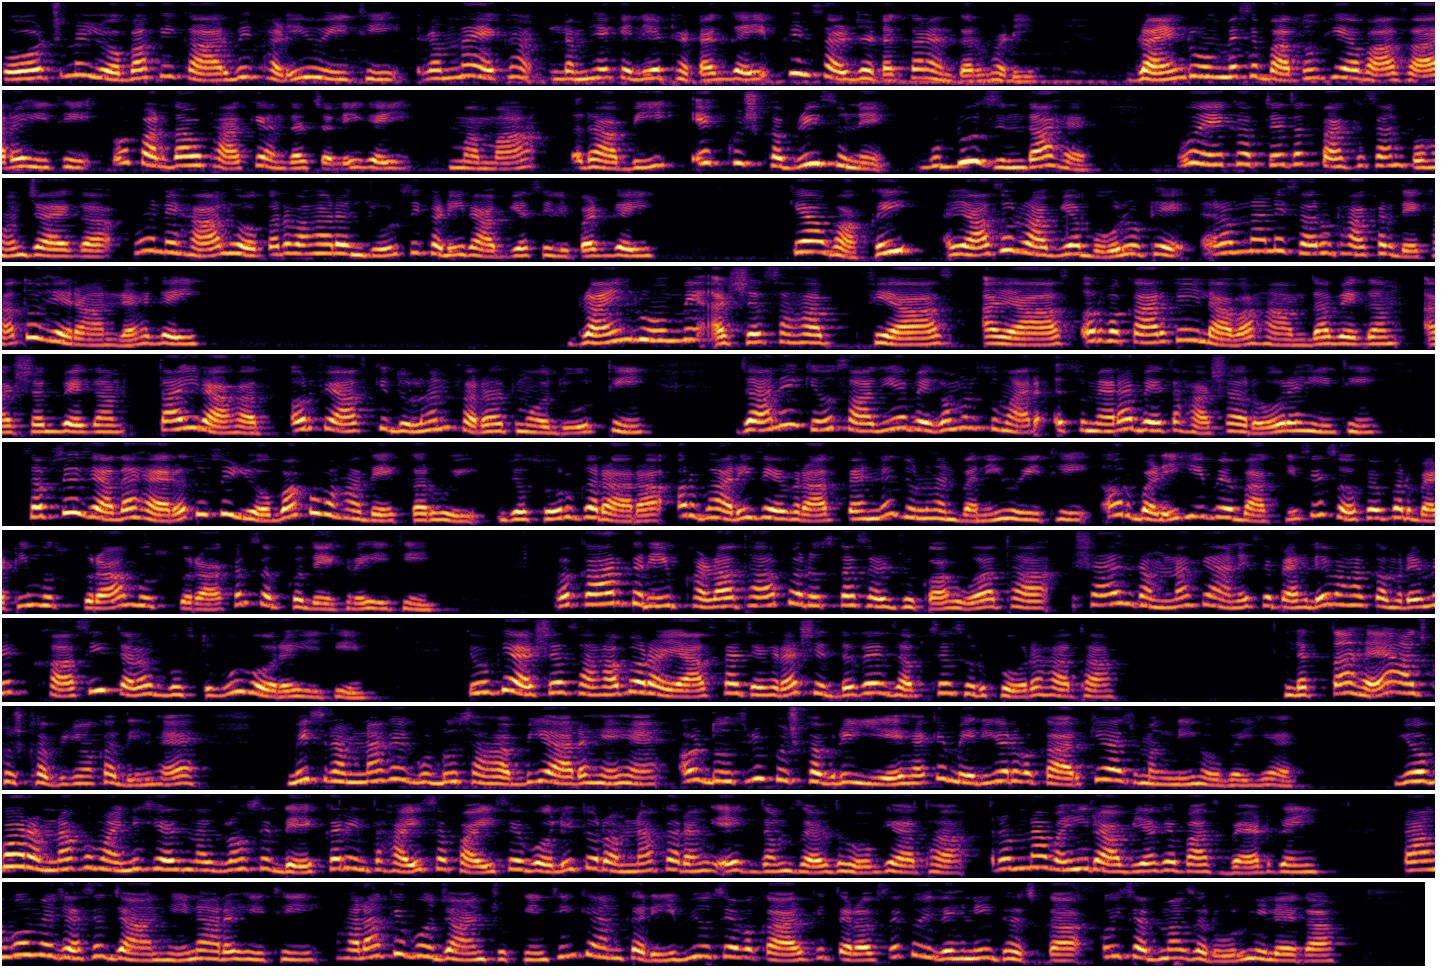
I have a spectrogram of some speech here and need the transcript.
Porch में योबा की car भी खड़ी हुई थी। रमना एक लम्हे के लिए ठटक गई, फिर सर झटक कर अंदर भड़ी ड्राइंग रूम में से बातों की आवाज़ आ रही थी। वो पर्दा उठा के अंदर चली गई। ममा, राबी, एक खुशखबरी सुने। गुड्डू ज़िंदा है। वो एक हफ़्ते तक पाकिस्तान पहुँच जाएगा। वो निहाल होकर वहाँ रंजूर सी खड़ी राबिया से लिपट गई। क्या वाकई? अयाज और राबिया बोल उठे। रमना ने सर उठाकर देखा तो हैरान रह गई। ड्राइंग रूम में अरशद साहब फ्याज अयास और वकार के अलावा हामदा बेगम, अरशद बेगम, ताई राहत और फ्याज की दुल्हन फरहत मौजूद थी। जाने क्यों सादिया बेगम और सुमेरा बेतहाशा रो रही थी। सबसे ज़्यादा हैरत उसे योबा को वहाँ देखकर हुई, जो सुर गरारा और भारी जेवरात पहने दुल्हन बनी हुई थी और बड़ी ही बेबाकी से सोफे पर बैठी मुस्कुरा मुस्कुरा कर सबको देख रही थी। वकार करीब खड़ा था, पर उसका सर झुका हुआ था। शायद रमना के आने से पहले वहाँ कमरे में खासी तरह गुफ्तगु हो रही थी। क्योंकि अरशद साहब और अयाज का चेहरा शिद्दत जब से सुर्ख हो रहा था। लगता है आज खुशखबरियों का दिन है। मिस रमना के गुड्डू साहब भी आ रहे हैं और दूसरी खुशखबरी ये है कि मेरी और वकार की आज मंगनी हो गई है। योबा रमना को मायनी खेज नज़रों से देखकर इंतहाई सफ़ाई से बोली तो रमना का रंग एकदम जर्द हो गया था। रमना वहीं राबिया के पास बैठ गई। टांगों में जैसे जान ही ना रही थी। हालाँकि वो जान चुकी थी कि अनकरीब ही उसे वकार की तरफ़ से कोई जहनी धचका, कोई सदमा ज़रूर मिलेगा।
